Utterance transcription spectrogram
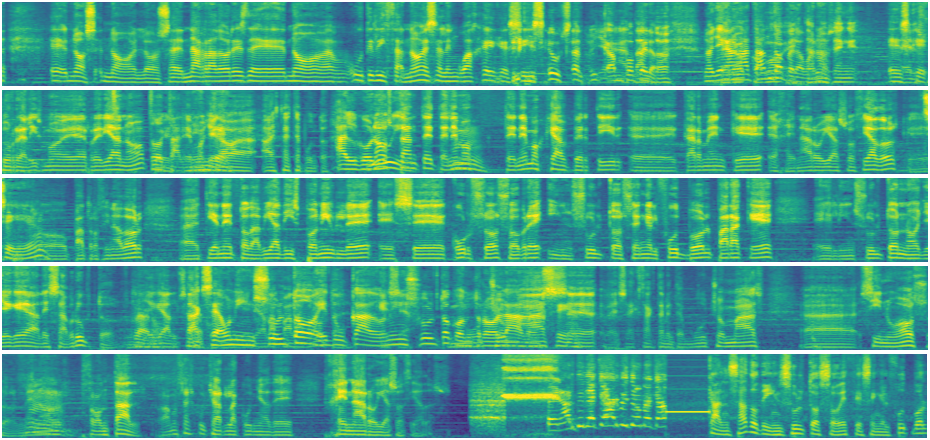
eh, no, no, los eh, narradores de no eh, utilizan, ¿no? Ese lenguaje que sí se usa en el No campo, llegan a pero no llegan pero a tanto, pero bueno. en es el que surrealismo herreriano, pues hemos llegado a- hasta este punto. Algo no obstante, tenemos, Mm. tenemos que advertir, eh, Carmen, que Genaro y Asociados, que Sí. es nuestro patrocinador, eh, tiene todavía disponible ese curso sobre insultos en el fútbol para que el insulto no llegue al exabrupto, no Claro, llegue al o sea, taco, sea un no insulto palabrota, educado, que un insulto controlado, más, sí. eh, es exactamente, mucho más eh, sinuoso, menos Mm. frontal. Vamos a escuchar la cuña de Genaro y Asociados. ¿Penalti de qué árbitro me cago? ¿Cansado de insultos soeces en el fútbol?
